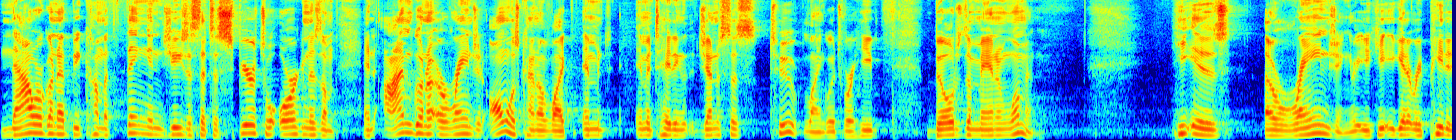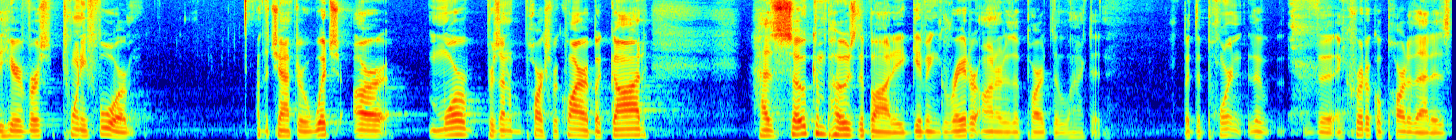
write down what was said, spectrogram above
now we're going to become a thing in Jesus that's a spiritual organism, and I'm going to arrange it almost kind of like Im- imitating Genesis 2 language, where he builds the man and woman. He is arranging, you, you get it repeated here, verse 24 of the chapter, which are more presentable parts required, but God has so composed the body, giving greater honor to the part that lacked it. But the, important, the, the and critical part of that is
